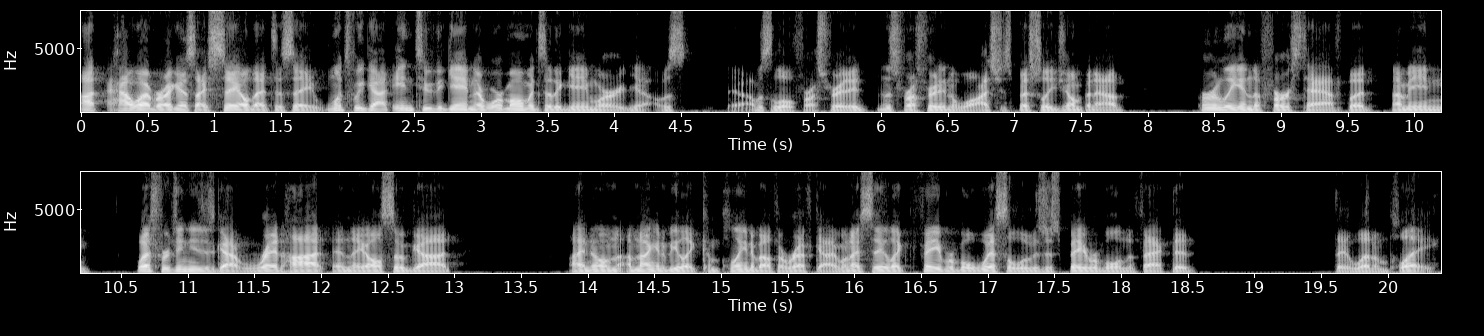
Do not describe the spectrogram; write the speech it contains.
However, I guess I say all that to say, once we got into the game, there were moments of the game where you know I was I was a little frustrated. It was frustrating to watch, especially jumping out early in the first half. But I mean, West Virginia just got red hot, and they also got. I know I'm, I'm not going to be like complain about the ref guy. When I say like favorable whistle, it was just favorable in the fact that they let him play.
